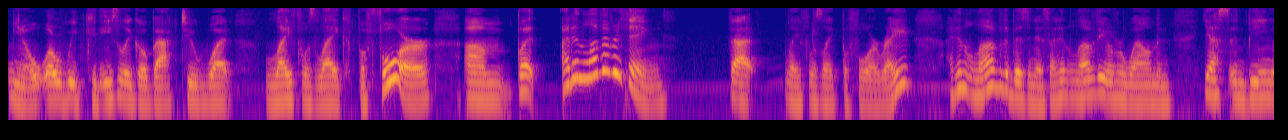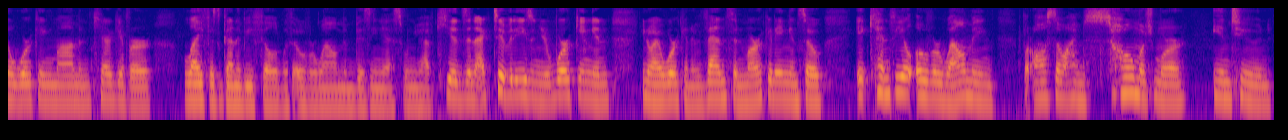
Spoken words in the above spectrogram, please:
you know or we could easily go back to what life was like before. Um, but I didn't love everything that life was like before, right? I didn't love the busyness. I didn't love the overwhelm. And yes, in being a working mom and caregiver, life is going to be filled with overwhelm and busyness when you have kids and activities and you're working. And, you know, I work in events and marketing. And so it can feel overwhelming, but also I'm so much more in tune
